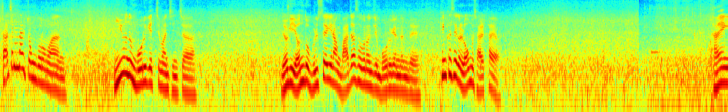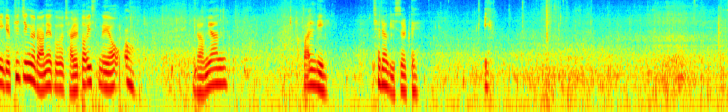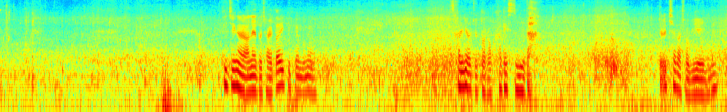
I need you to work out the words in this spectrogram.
짜증날 정도로만, 이유는 모르겠지만, 진짜, 여기 연도 물색이랑 맞아서 그런지 모르겠는데, 핑크색을 너무 잘 타요. 다행히게 피징을 안 해도 잘 떠 있네요. 어. 이러면 빨리 체력이 있을 때 이. 피징을 안 해도 잘 떠 있기 때문에 살려주도록 하겠습니다. 뜰채가 저 위에 있네.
